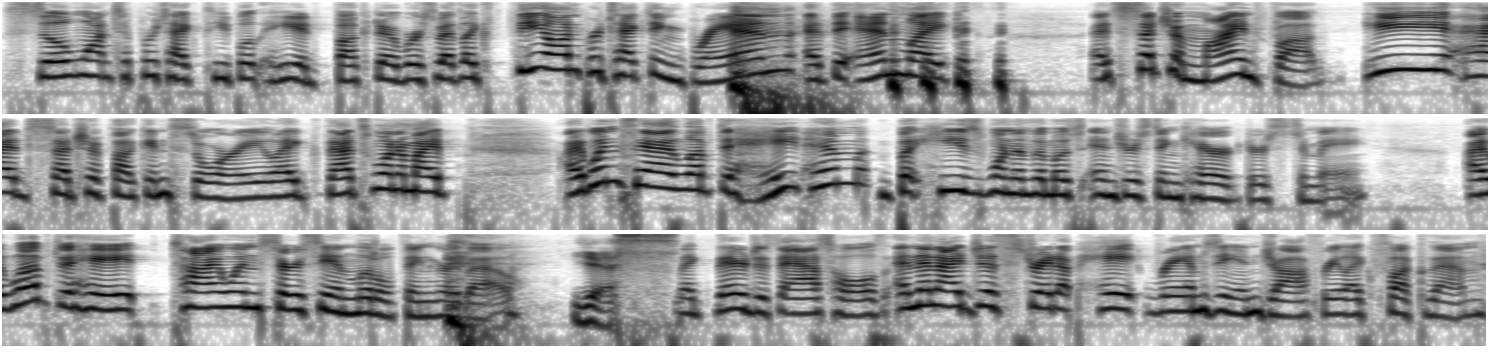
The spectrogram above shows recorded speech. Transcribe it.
still want to protect people that he had fucked over so bad. Like Theon protecting Bran at the end, like it's such a mind fuck. He had such a fucking story. Like that's one of my I wouldn't say I love to hate him, but he's one of the most interesting characters to me. I love to hate Tywin, Cersei, and Littlefinger though. yes. Like they're just assholes. And then I just straight up hate Ramsay and Joffrey. Like fuck them.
